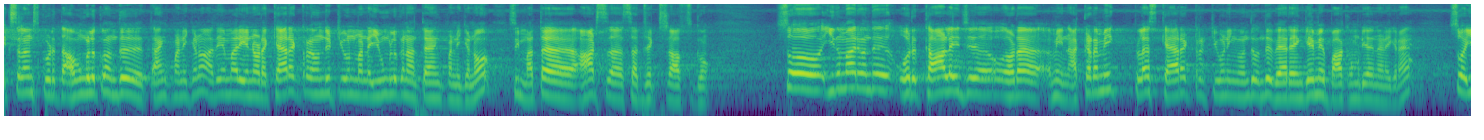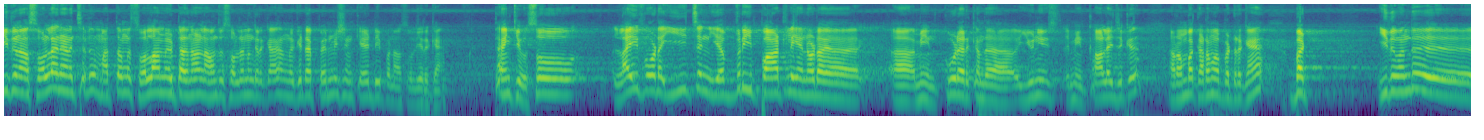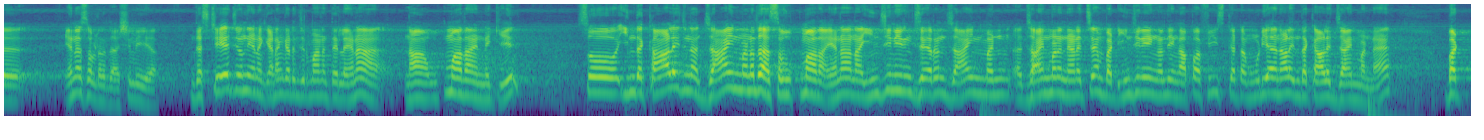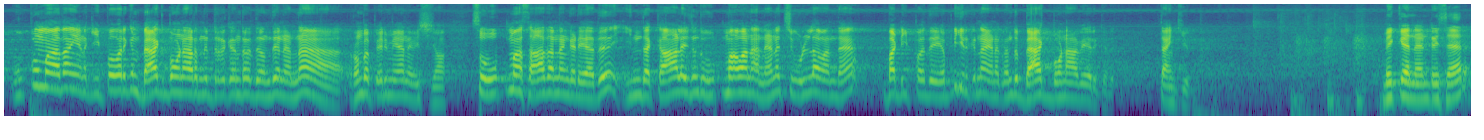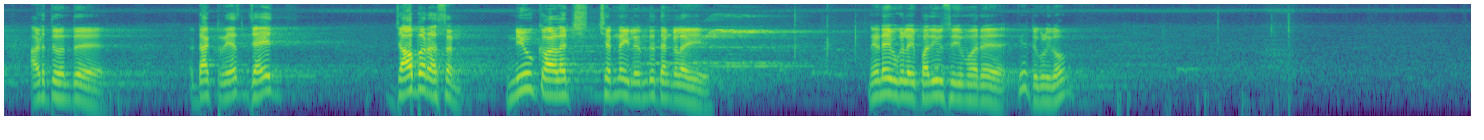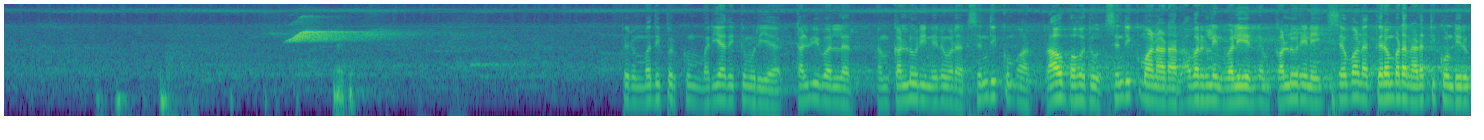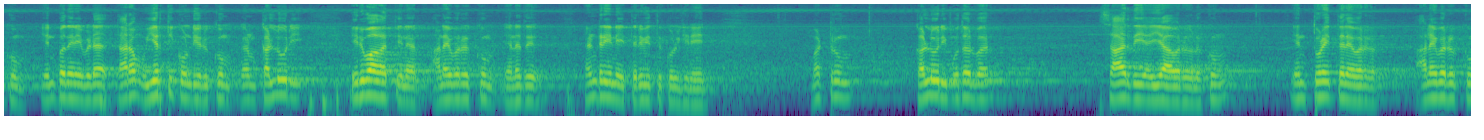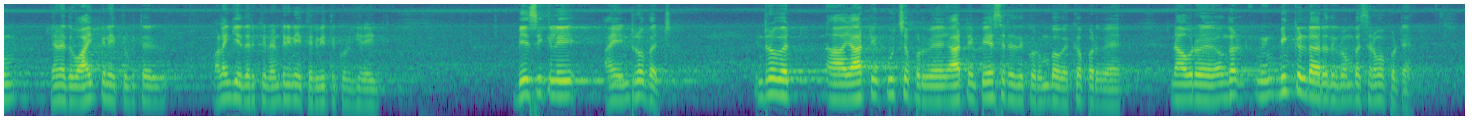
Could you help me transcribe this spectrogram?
எக்ஸலன்ஸ் eh, கொடுத்த அவங்களுக்கும் வந்து தேங்க் பண்ணிக்கணும். அதே மாதிரி என்னோட கேரக்டரை வந்து டியூன் பண்ண இவங்களுக்கும் நான் தேங்க் பண்ணிக்கணும். சி மற்ற ஆர்ட்ஸ் சப்ஜெக்ட் ஸ்டாஃப்ஸ்க்கும் ஸோ இது மாதிரி வந்து ஒரு காலேஜோட I mean academic plus character tuning வந்து வந்து வேறு எங்கேயுமே பார்க்க முடியாதுன்னு நினைக்கிறேன். ஸோ இது நான் சொல்ல நினச்சது மற்றவங்க சொல்லாமல் விட்டதுனால நான் வந்து சொல்லணுங்கிறக்காக உங்ககிட்ட பெர்மிஷன் கேட்டு இப்போ நான் சொல்லியிருக்கேன். தேங்க்யூ ஸோ லைஃபோட ஈச் அண்ட் எவ்ரி பார்ட்லேயும் என்னோட uh, ஐ மீன் கூட இருக்க அந்த யூனிவர்ஸ் ஐ மீன் காலேஜுக்கு நான் ரொம்ப கடமைப்பட்டிருக்கேன். பட் இது வந்து என்ன சொல்கிறது ஆக்சுவலி இந்த ஸ்டேஜ் வந்து எனக்கு இடம் கிடைச்சிருமான்னு தெரியல. ஏன்னா நான் உப்மா தான் இன்னைக்கு. ஸோ இந்த காலேஜ் நான் ஜாயின் பண்ணது அஸ் உப்மா தான். ஏன்னா நான் இன்ஜினியரிங் சேரன் ஜாயின் பண் ஜாயின் பண்ண நினச்சேன். பட் இன்ஜினியரிங் வந்து எங்கள் அப்பா ஃபீஸ் கட்ட முடியாதனால இந்த காலேஜ் ஜாயின் பண்ணேன். பட் உப்புமா தான் எனக்கு இப்போ வரைக்கும் பேக் போனாக இருந்துட்டு இருக்குன்றது வந்து என்னென்னா ரொம்ப பெருமையான விஷயம். ஸோ உப்புமா சாதாரணம் கிடையாது. இந்த காலேஜ் வந்து உப்புமாவாக நான் நினச்சி உள்ளே வந்தேன். பட் இப்போ இது எப்படி இருக்குன்னா எனக்கு வந்து பேக் போனாகவே இருக்குது தேங்க்யூ மிக்க நன்றி சார் அடுத்து வந்து டாக்டர் எஸ். ஜெய ஜாபர் ஹசன் நியூ காலேஜ் சென்னையிலிருந்து தங்களை நினைவுகளை பதிவு செய்யுமாறு கேட்டுக்கொள்கிறோம். பெரும் மதிப்பிற்கும் மரியாதைக்கும் உரிய கல்வி வல்லர் நம் கல்லூரி நிறுவனர் செந்திக்குமார் ராவ் பகதூர் செந்திக்குமார் நாடார் அவர்களின் வழியில் நம் கல்லூரியினை செவ்வன திறம்பட நடத்தி கொண்டிருக்கும் என்பதனை விட தரம் உயர்த்தி கொண்டிருக்கும் நம் கல்லூரி நிர்வாகத்தினர் அனைவருக்கும் எனது நன்றியினை தெரிவித்துக் கொள்கிறேன். மற்றும் கல்லூரி முதல்வர் சாரதி ஐயா அவர்களுக்கும் என் துறைத் தலைவர்கள் அனைவருக்கும் எனது வாய்ப்பினை கொடுத்த வழங்கியதற்கு நன்றியினை தெரிவித்துக் கொள்கிறேன். பேசிக்கலி ஐ இன்ட்ரோவர்ட் இன்ட்ரோவர்ட் நான் யார்கிட்டையும் கூச்சப்படுவேன் யார்கிட்டையும் பேசுகிறதுக்கு ரொம்ப வெக்கப்படுவேன். நான் ஒரு அங்கே மிங்கிள்ட் ஆகிறதுக்கு ரொம்ப சிரமப்பட்டேன்.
